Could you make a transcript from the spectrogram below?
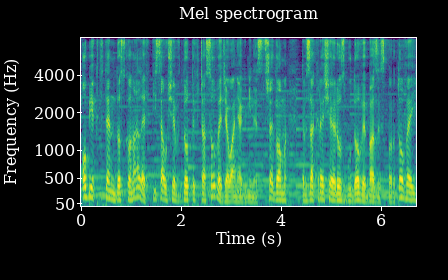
Obiekt ten doskonale wpisał się w dotychczasowe działania gminy Strzegom w zakresie rozbudowy bazy sportowej,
